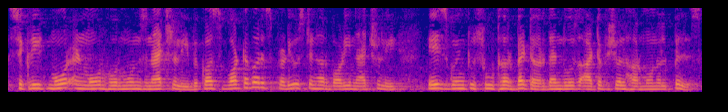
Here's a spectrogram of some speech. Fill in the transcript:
secrete more and more hormones naturally because whatever is produced in her body naturally is going to suit her better than those artificial hormonal pills.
